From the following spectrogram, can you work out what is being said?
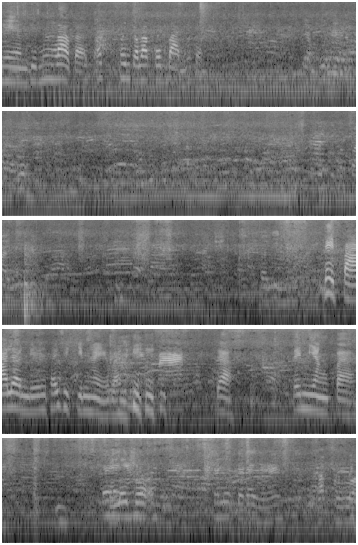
แม่นอยู่เมืองลาวก็เอาเพิ่นก็ว่ากบบ้านนี่กันได้ปลาแล้วนี่ไผสิกินให้บ้านนี้จ้ะได้เมียงปลาก็เลยบ่จะลูกจะได้นะครับตัว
